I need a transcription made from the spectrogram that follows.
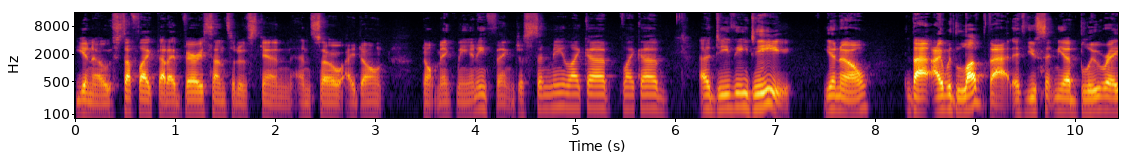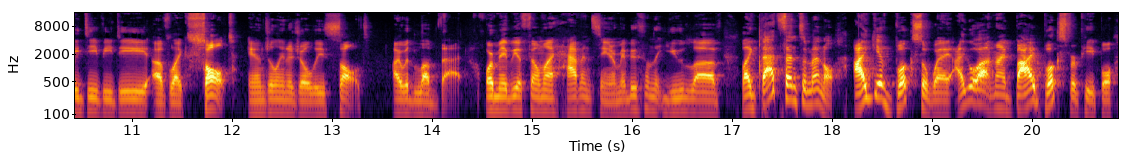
you know, stuff like that. I have very sensitive skin, and so I don't don't make me anything. Just send me like a like a a DVD, you know." That I would love that if you sent me a Blu-ray DVD of like Salt, Angelina Jolie's Salt. I would love that. Or maybe a film I haven't seen, or maybe a film that you love. Like that's sentimental. I give books away. I go out and I buy books for people,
